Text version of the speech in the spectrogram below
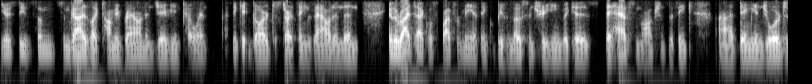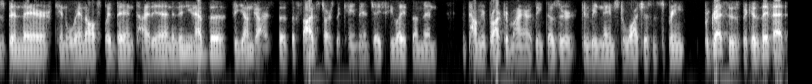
you know, see some some guys like Tommy Brown and Javion Cohen I think at guard to start things out. And then you know, the right tackle spot for me, I think, would be the most intriguing because they have some options. I think uh, Damieon George has been there, Kendall Randolph's played there and tight end, and then you have the the young guys, the the five stars that came in, J.C. Latham and, and Tommy Brockermeyer. I think those are going to be names to watch as the spring progresses because they've had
